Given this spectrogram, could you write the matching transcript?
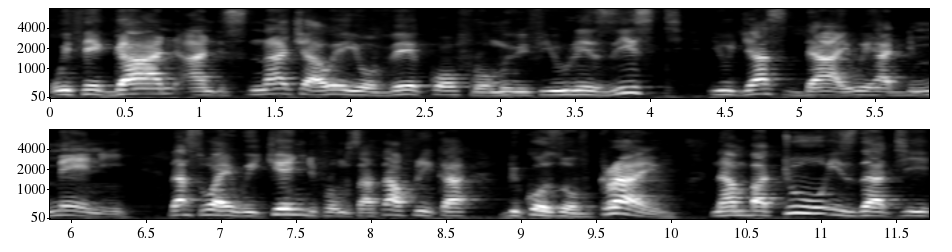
with a gun and snatch away your vehicle from you. If you resist, you just die. We had many. That's why we changed from South Africa because of crime. Number two is that uh,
